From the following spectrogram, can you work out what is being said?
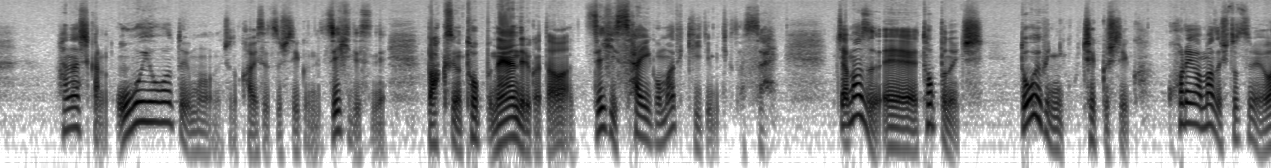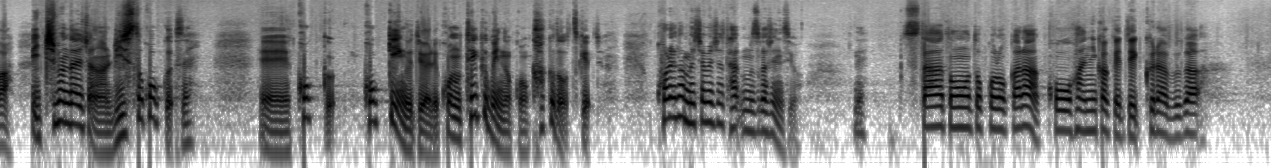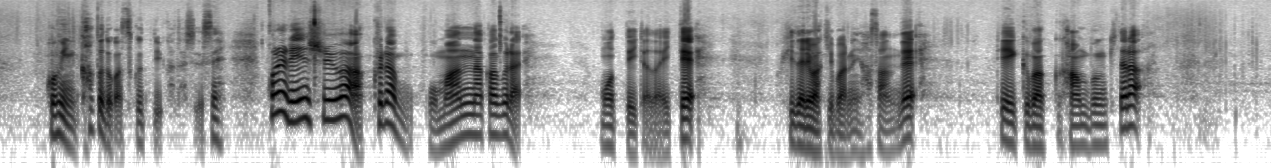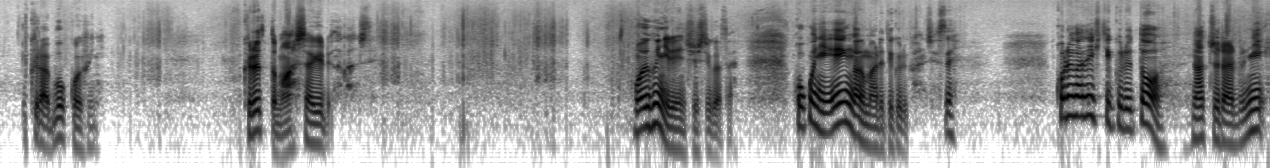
話からの応用というものを、ね、ちょっと解説していくんで是非ですねバックスイングのトップ悩んでる方は是非最後まで聞いてみてください。じゃあまず、えー、トップの位置。どういうふうにチェックしていくか。これはまず1つ目は一番大事なのはリストコックですね、えー、コックコッキングといわれるこの手首のこの角度をつけるこれがめちゃめちゃ難しいんですよ。ね、スタートのところから後半にかけてクラブがこういうふうに角度がつくっていう形ですね。これ練習はクラブを真ん中ぐらい持っていただいて左脇腹に挟んでテイクバック半分来たらクラブをこういうふうにくるっと回してあげるような感じで。こういうふうに練習してください。ここに円が生まれてくる感じですね。これができてくるとナチュラルに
